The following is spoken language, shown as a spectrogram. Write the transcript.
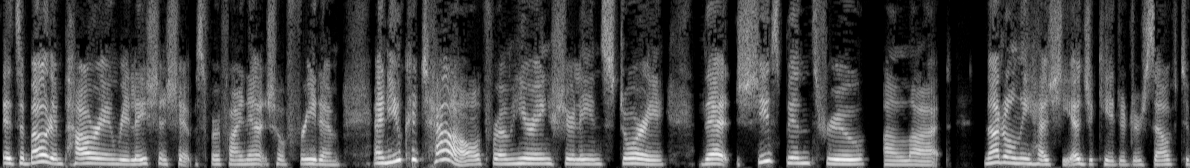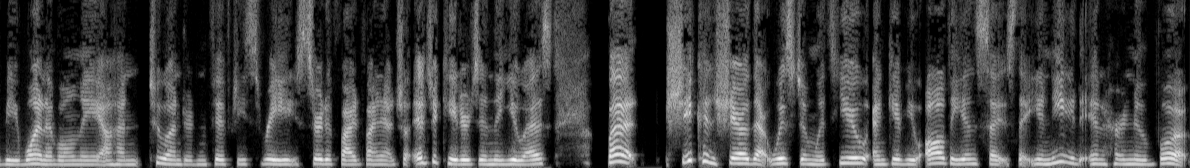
it's about empowering relationships for financial freedom. And you could tell from hearing Shirlene's story that she's been through a lot. Not only has she educated herself to be one of only 253 certified financial educators in the US, but she can share that wisdom with you and give you all the insights that you need in her new book.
